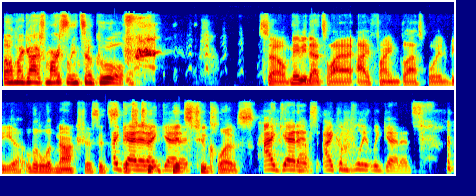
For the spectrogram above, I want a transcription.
oh my gosh Marceline's so cool so maybe that's why I, I find Glass Boy to be a little obnoxious it's I get it's it, too, I get it. it's it. too close I get it. I completely get it.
